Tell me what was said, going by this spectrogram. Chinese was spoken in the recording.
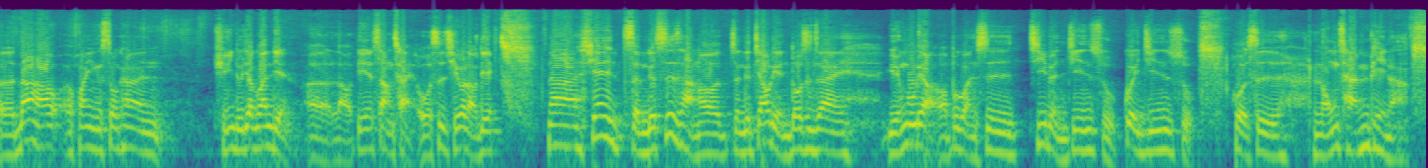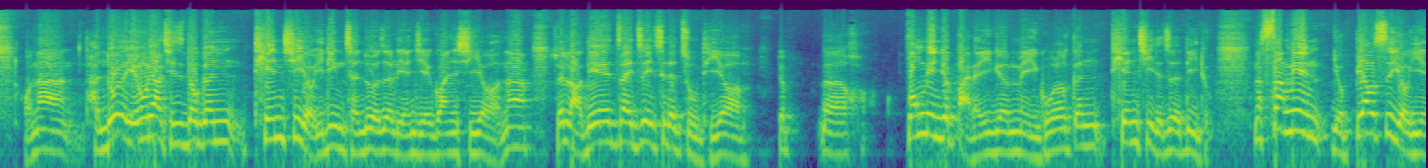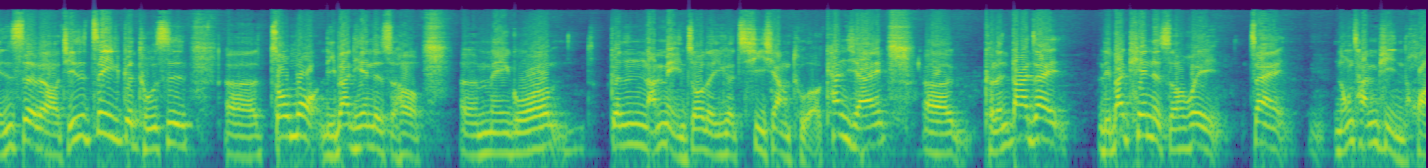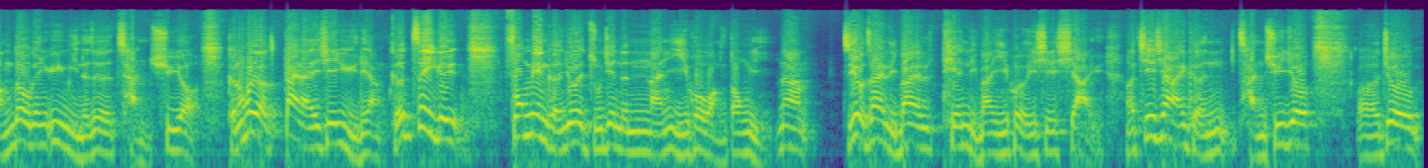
呃，大家好，欢迎收看群益独家观点。呃，老爹上菜，我是奇伟老爹。那现在整个市场哦，整个焦点都是在原物料哦，不管是基本金属、贵金属，或者是农产品啊。哦，那很多的原物料其实都跟天气有一定程度的这个连接关系哦。那所以老爹在这一次的主题哦，就呃。封面就摆了一个美国跟天气的这个地图，那上面有标示有颜色的哦。其实这一个图是呃周末礼拜天的时候，呃美国跟南美洲的一个气象图哦，看起来呃可能大概在礼拜天的时候会在农产品黄豆跟玉米的这个产区哦，可能会有带来一些雨量，可是这个封面可能就会逐渐的南移或往东移那。只有在礼拜天、礼拜一会有一些下雨，啊，接下来可能产区就，呃，就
